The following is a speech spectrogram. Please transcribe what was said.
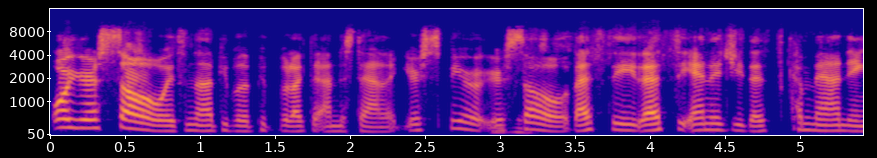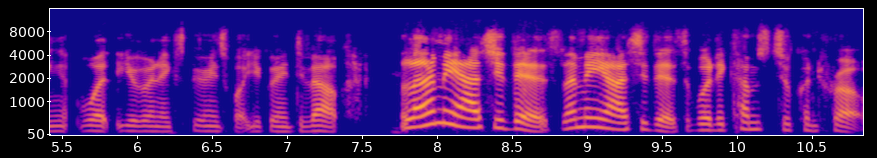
or your soul is another people that people like to understand. Like your spirit, your yes. soul. That's the that's the energy that's commanding what you're going to experience, what you're going to develop. Let me ask you this. Let me ask you this. When it comes to control,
